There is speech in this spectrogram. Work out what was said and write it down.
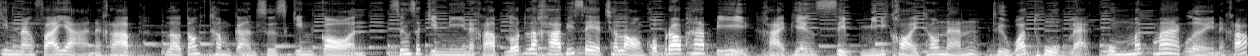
กินนางฟ้าหยานะครับ เราต้องทำการซื้อสกินก่อน ซึ่งสกินนี้นะครับ ลดราคาพิเศษฉลองครบรอบ 5 ปี ขายเพียง 10 มินิคอยเท่านั้น ถือว่าถูกและคุ้มมาก ๆ เลยนะครับ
